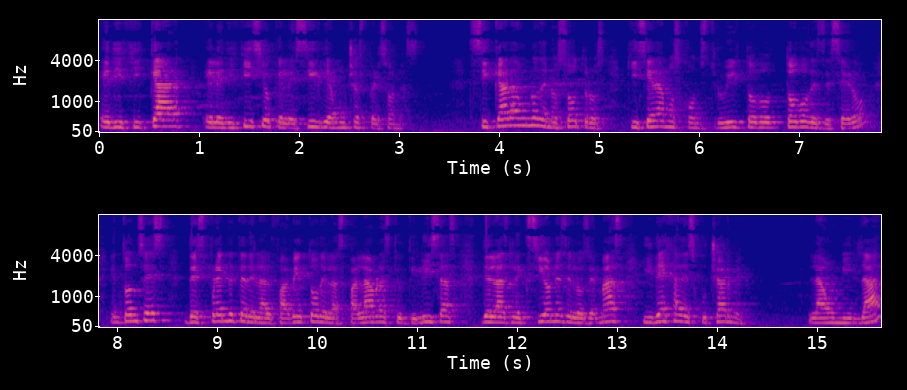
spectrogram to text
edificar el edificio que le sirve a muchas personas. Si cada uno de nosotros quisiéramos construir todo, todo desde cero, entonces despréndete del alfabeto, de las palabras que utilizas, de las lecciones de los demás y deja de escucharme. La humildad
